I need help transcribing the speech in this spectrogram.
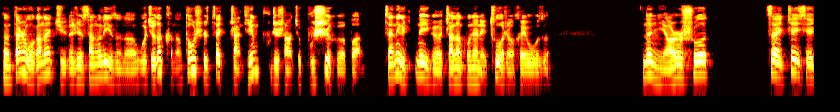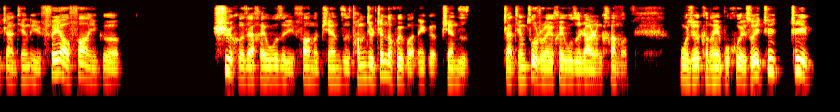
嗯，但是我刚才举的这三个例子呢，我觉得可能都是在展厅布置上就不适合把在那个那个展览空间里做成黑屋子。那你要是说在这些展厅里非要放一个适合在黑屋子里放的片子，他们就真的会把那个片子。展厅做出来一个黑屋子让人看吗？我觉得可能也不会，所以这这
